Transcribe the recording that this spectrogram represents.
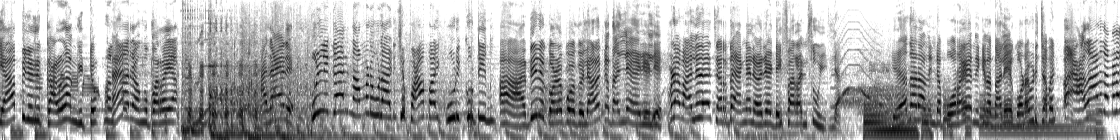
ഗ്യാപ്പിൽ ഒരു കള്ളം കിട്ടും. ആരും അങ്ങ് പറയാം. അതായത് പുള്ളിക്കാരൻ നമ്മുടെ കൂടെ അടിച്ച പാമ്പായി കൂടിക്കൂട്ടിന്ന്. ആ അതിന് കുഴപ്പമൊന്നുമില്ല. അതൊക്കെ നല്ല കാര്യമില്ലേ? ഇവിടെ വലുത് ചെറുത് അങ്ങനെ ഒരു ഡിഫറൻസും ഇല്ല. ഏതാടാ നിന്റെ പുറകെ നിൽക്കുന്ന തലയെ കൊടപിടിച്ചവൻ? അതാണ് നമ്മളെ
